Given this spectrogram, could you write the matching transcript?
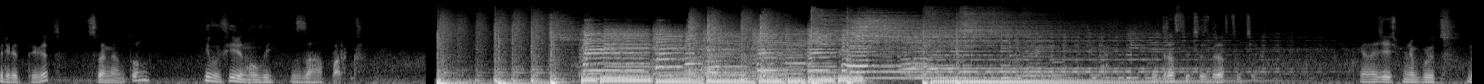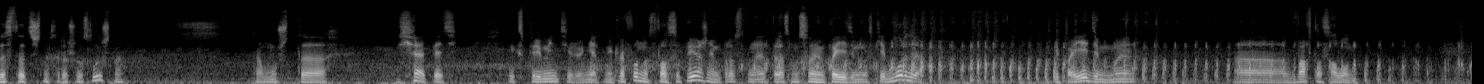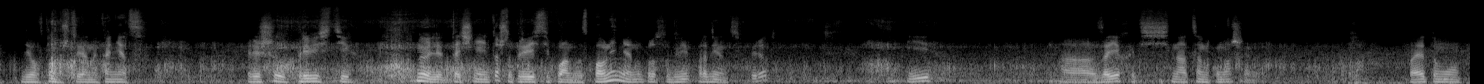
Привет-привет, с вами Антон, и в эфире новый зоопарк. Здравствуйте, здравствуйте. Я надеюсь, меня будет достаточно хорошо слышно, потому что я опять экспериментирую. Нет, микрофон остался прежним, просто на этот раз мы с вами поедем на скейтборде. И поедем мы э, в автосалон. Дело в том, что я наконец решил привести, ну или точнее не то, что привести план в исполнение, но просто продвинуться вперед и э, заехать на оценку машины. Поэтому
